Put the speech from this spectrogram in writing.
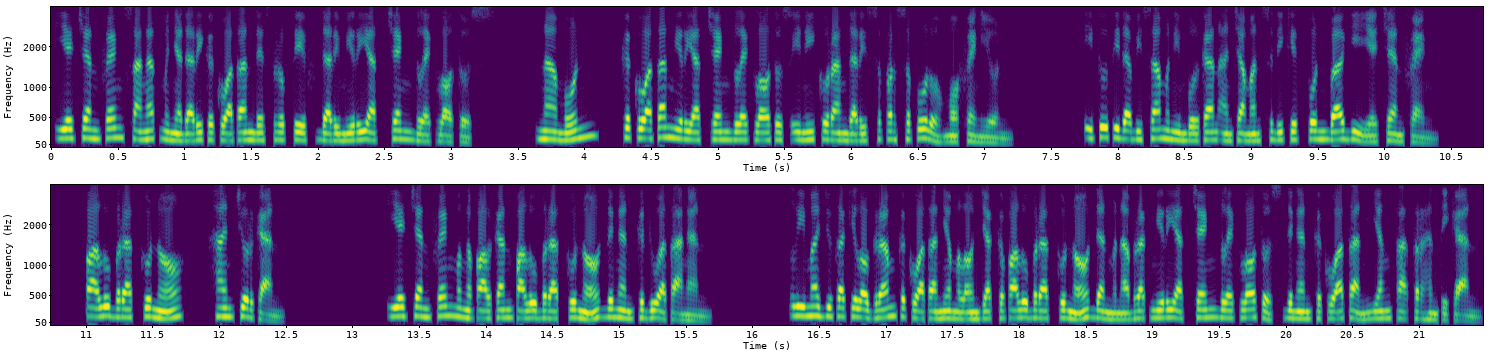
Ye Chen Feng sangat menyadari kekuatan destruktif dari miriat Cheng Black Lotus. Namun, kekuatan miriat Cheng Black Lotus ini kurang dari sepersepuluh Mo Feng Yun. Itu tidak bisa menimbulkan ancaman sedikit pun bagi Ye Chen Feng. Palu berat kuno, hancurkan. Ye Chen Feng mengepalkan palu berat kuno dengan kedua tangan. 5 juta kilogram kekuatannya melonjak ke palu berat kuno dan menabrak miriat Cheng Black Lotus dengan kekuatan yang tak terhentikan.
